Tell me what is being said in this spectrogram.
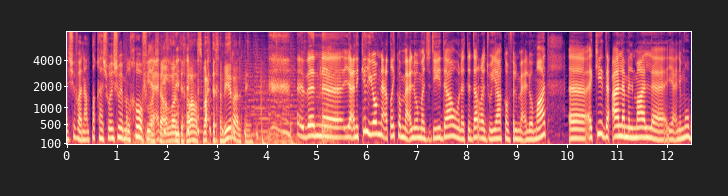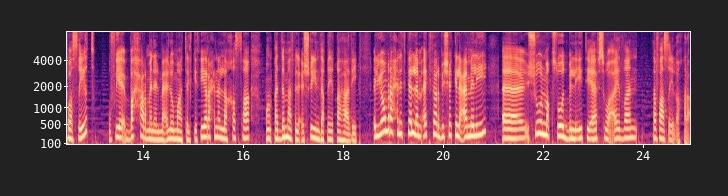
شوف أنا أنطقها شوي شوي من الخوف ما يعني. شاء الله أنت خلاص اصبحت خبيرة الحين. إذا يعني كل يوم نعطيكم معلومة جديدة ونتدرج وياكم في المعلومات. آه، أكيد عالم المال آه، يعني مو بسيط وفي بحر من المعلومات الكثيرة إحنا نلخصها ونقدمها في العشرين دقيقة هذه. اليوم راح نتكلم أكثر بشكل عملي آه، شو المقصود بال ETFs وأيضا تفاصيل أخرى.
